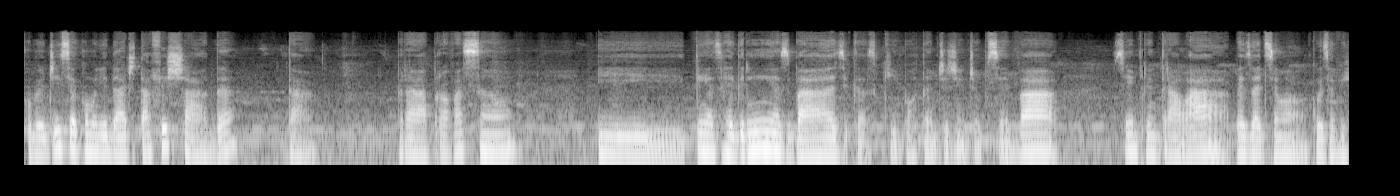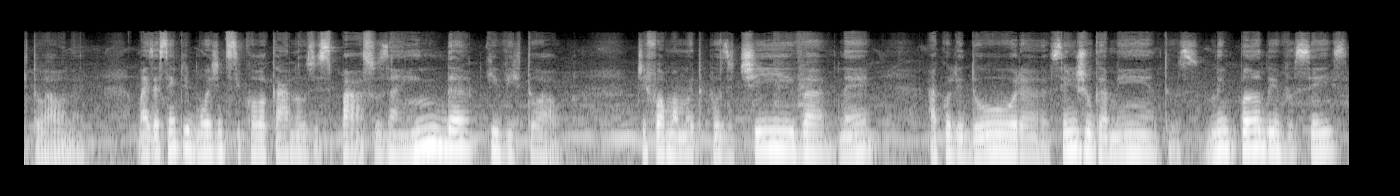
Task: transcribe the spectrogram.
como eu disse, a comunidade está fechada, tá? Para aprovação. E tem as regrinhas básicas que é importante a gente observar, sempre entrar lá, apesar de ser uma coisa virtual, né? Mas é sempre bom a gente se colocar nos espaços, ainda que virtual, de forma muito positiva, né? Acolhedora, sem julgamentos, limpando em vocês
